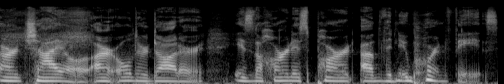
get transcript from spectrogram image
our child our older daughter is the hardest part of the newborn phase.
